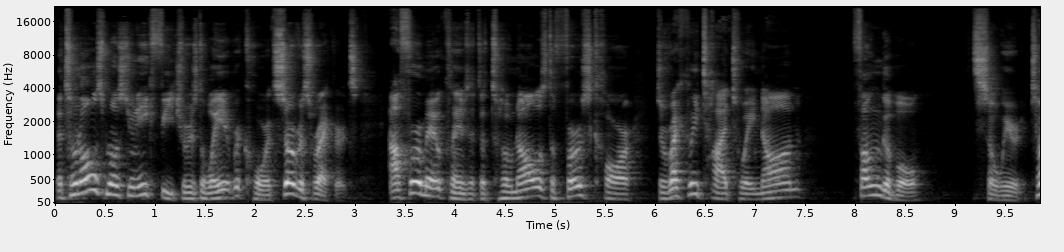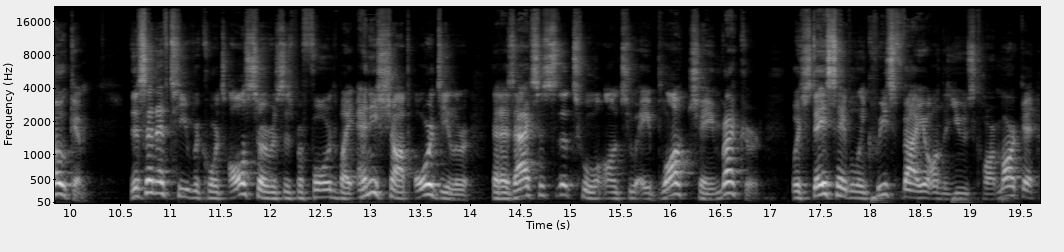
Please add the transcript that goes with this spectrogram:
The Tonale's most unique feature is the way it records service records. Alfa Romeo claims that the Tonale is the first car directly tied to a non-fungible, so weird, token. This NFT records all services performed by any shop or dealer that has access to the tool onto a blockchain record, which they say will increase value on the used car market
